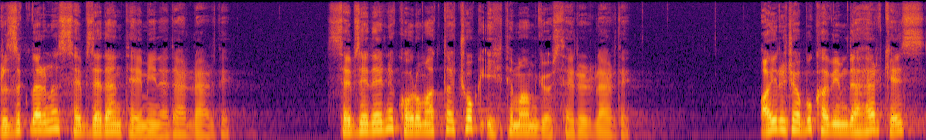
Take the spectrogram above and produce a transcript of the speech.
Rızıklarını sebzeden temin ederlerdi. Sebzelerini korumakta çok ihtimam gösterirlerdi.'' Ayrıca bu kavimde herkes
